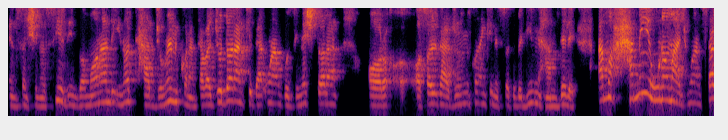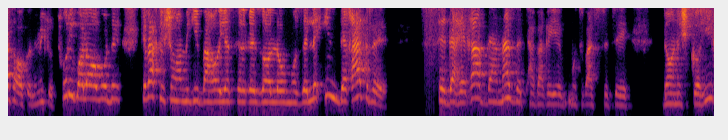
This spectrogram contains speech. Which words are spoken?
انسان شناسی دین و مانند اینا ترجمه می‌کنن. توجه دارن که در اون هم گزینش دارن. آثار ترجمه می‌کنن که نسبت به دین همدله. اما همه اونا مجموعا سطح آکادمیک رو طوری بالا آورده که وقتی شما میگی بهایت فرقه زاله و مزله این به قدر سه دهه قبل در نزد طبقه متوسط دانشگاهی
